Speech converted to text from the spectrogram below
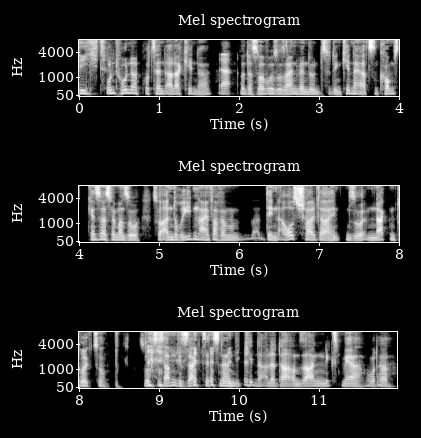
dicht. Und 100 Prozent aller Kinder. Ja. Und das soll wohl so sein, wenn du zu den Kinderärzten kommst. Kennst du das, wenn man so, so Androiden einfach, wenn man den Ausschalter hinten so im Nacken drückt, so so zusammengesackt sitzen dann die Kinder alle da und sagen nichts mehr oder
